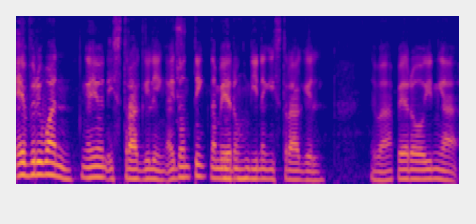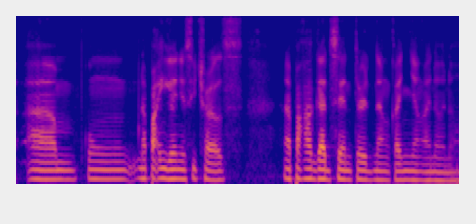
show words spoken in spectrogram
everyone ngayon is struggling. I don't think na merong hindi nag-struggle. 'Di ba? Pero yun nga, um, kung napakinggan niyo si Charles, napaka God-centered ng kanyang ano no,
